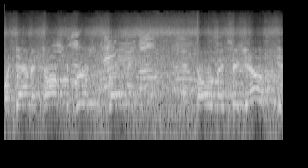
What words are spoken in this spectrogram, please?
went down and talked to Bruce and Jamie and told them, they said, you know, if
